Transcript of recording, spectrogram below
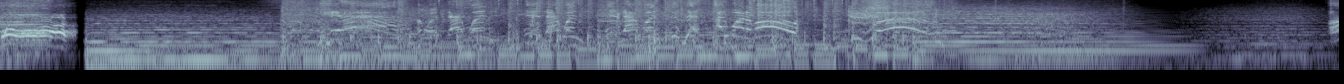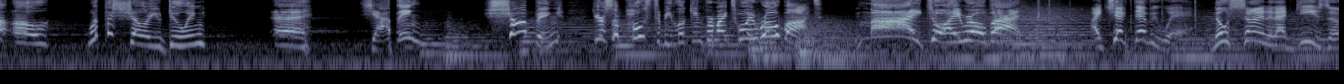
for! What the shell are you doing? Uh, shopping? Shopping? You're supposed to be looking for my toy robot. My toy robot! I checked everywhere. No sign of that geezer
